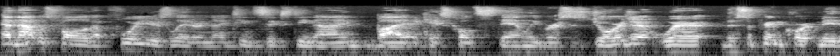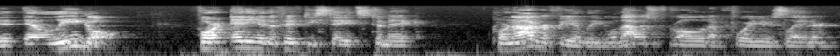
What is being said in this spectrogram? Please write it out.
And that was followed up four years later in 1969 by a case called Stanley versus Georgia, where the Supreme Court made it illegal for any of the 50 states to make pornography illegal. That was followed up four years later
